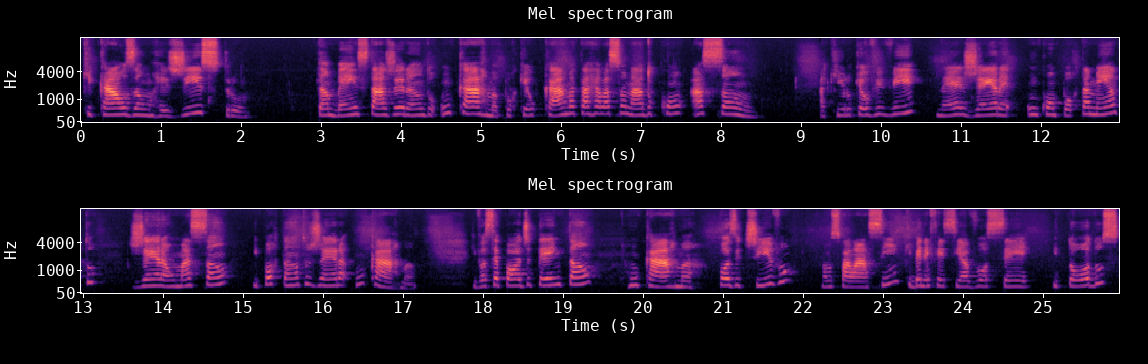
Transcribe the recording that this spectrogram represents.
que causa um registro também está gerando um karma, porque o karma está relacionado com ação. Aquilo que eu vivi, né, gera um comportamento, gera uma ação e, portanto, gera um karma. E você pode ter então um karma positivo, vamos falar assim, que beneficia você e todos.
